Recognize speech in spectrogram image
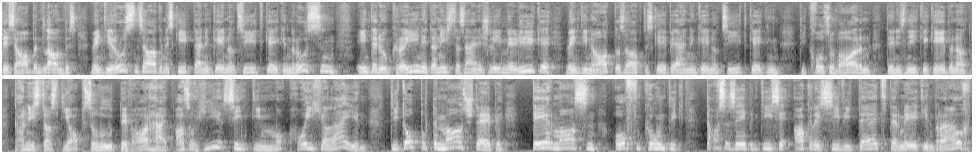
des Abendlandes. Wenn die Russen sagen, es gibt einen Genozid gegen Russen in der Ukraine, dann ist das eine schlimme Lüge. Wenn die NATO sagt, es gebe einen Genozid gegen die Kosovaren, den es nie gegeben hat, dann ist das die absolute Wahrheit. Also hier sind die Heucheleien, die doppelten Maßstäbe dermaßen offenkundig, dass es eben diese Aggressivität der Medien braucht,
